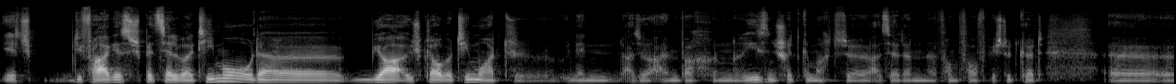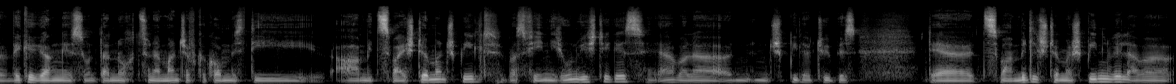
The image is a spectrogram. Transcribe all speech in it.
Jetzt die Frage ist speziell bei Timo oder ja, ich glaube, Timo hat äh, den, also einfach einen riesen Schritt gemacht, äh, als er dann vom VfB Stuttgart äh, weggegangen ist und dann noch zu einer Mannschaft gekommen ist, die A mit zwei Stürmern spielt, was für ihn nicht unwichtig ist, ja, weil er ein, ein Spielertyp ist, der zwar Mittelstürmer spielen will, aber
